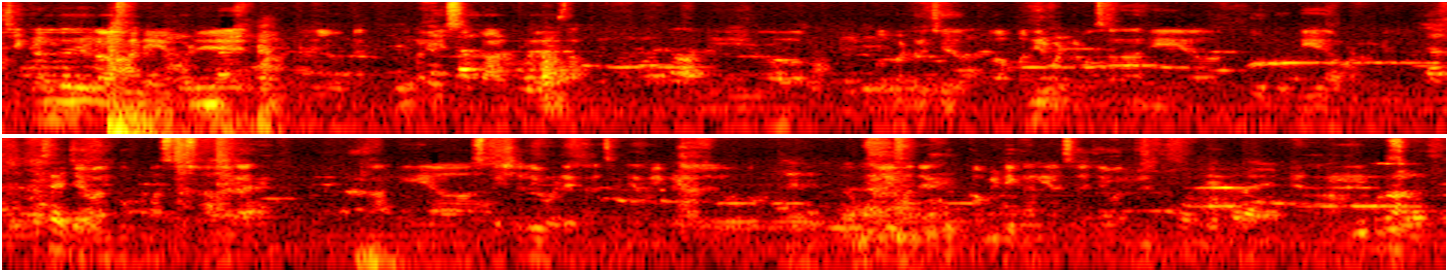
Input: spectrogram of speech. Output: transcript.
चिकन आणि वडे केलेले होते राईस डाळ फ्राय होता आणि बटरचे पनीर बटर मसाला आणि दोन रोटी ऑर्डर केली कसं आहे जेवण? खूप मस्त सुंदर आहे. आणि स्पेशली वडे खाण्यासाठी आम्ही इकडे आलेलो होतो डोंबिवलीमध्ये खूप कमी ठिकाणी असं जेवण मिळतं. आलात?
